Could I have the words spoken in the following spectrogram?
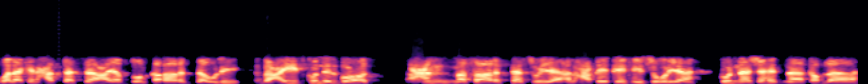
ولكن حتى الساعة يبدو القرار الدولي بعيد كل البعد عن مسار التسوية الحقيقي في سوريا. كنا شهدنا قبل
